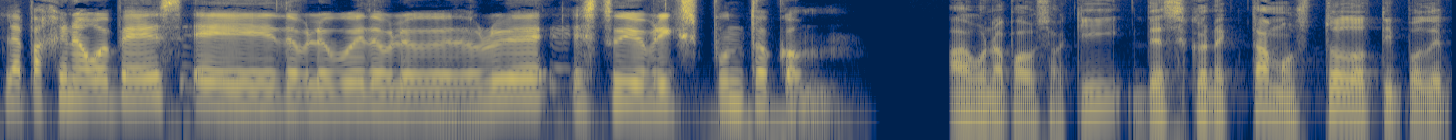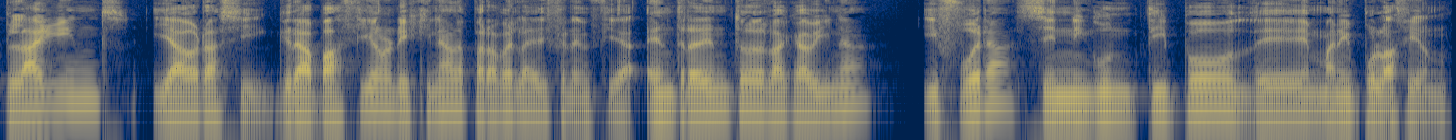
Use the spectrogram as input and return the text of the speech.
La página web es eh, www.studiobricks.com. Hago una pausa aquí, desconectamos todo tipo de plugins y ahora sí, grabación original para ver la diferencia entre dentro de la cabina y fuera sin ningún tipo de manipulación.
